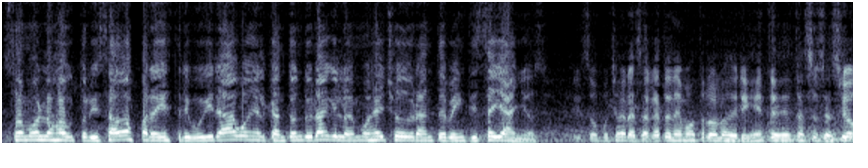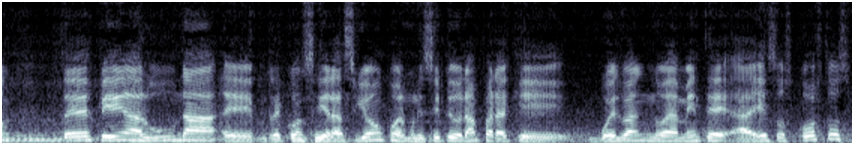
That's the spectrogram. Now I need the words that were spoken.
somos los autorizados para distribuir agua en el Cantón Durán y lo hemos hecho durante 26 años. Listo, muchas gracias. Acá tenemos todos los dirigentes de esta asociación. ¿Ustedes piden alguna eh, reconsideración con el municipio de Durán para que vuelvan nuevamente a esos costos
